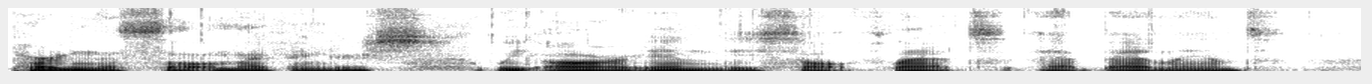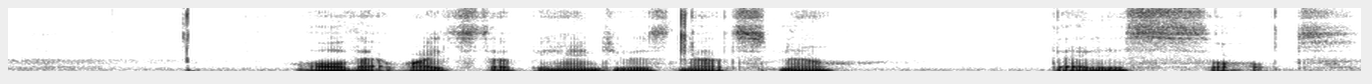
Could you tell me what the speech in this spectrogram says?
Pardon the salt on my fingers. We are in the salt flats at Badlands. All that white stuff behind you is not snow. That is salt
